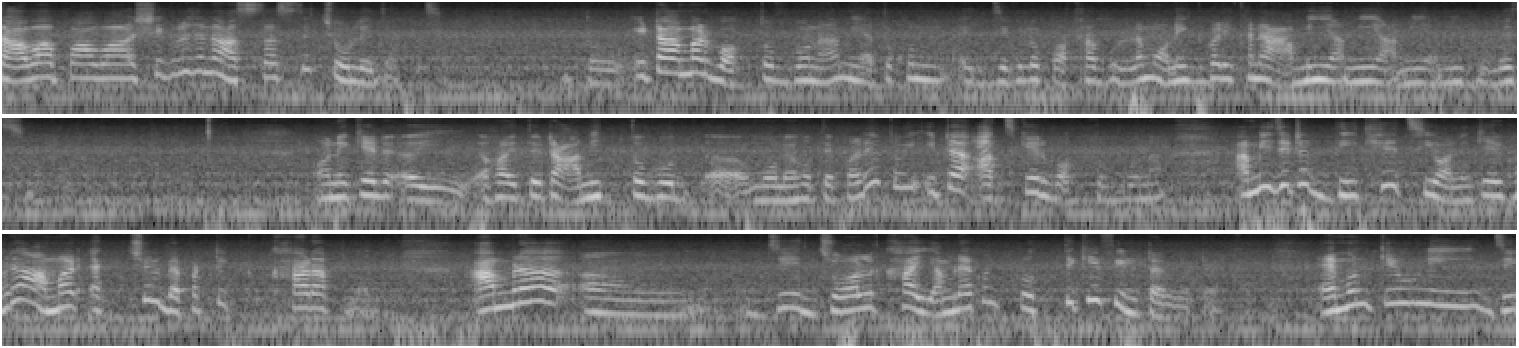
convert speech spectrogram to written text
চাওয়া পাওয়া সেগুলো যেন আস্তে আস্তে চলে যাচ্ছে। তো এটা আমার বক্তব্য না। আমি এতক্ষণ যেগুলো কথা বললাম, অনেকবার এখানে আমি আমি আমি আমি বলেছি। অনেকের এই হয়তো এটা আমিত্ববোধ মনে হতে পারে, তো এটা আজকের বক্তব্য না। আমি যেটা দেখেছি অনেকের ঘরে, আমার অ্যাকচুয়াল ব্যাপারটা খারাপ লাগে। আমরা যে জল খাই, আমরা এখন প্রত্যেকেই ফিল্টার ওয়াটার এমন কেউ নেই যে,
